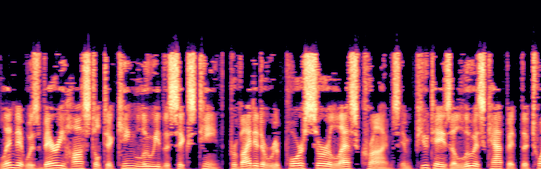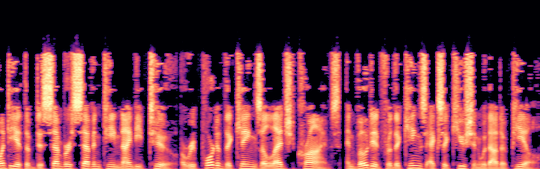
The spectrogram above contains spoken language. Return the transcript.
Lindet was very hostile to King Louis XVI, provided a rapport sur les crimes imputés à Louis Capet the 20th of December 1792, a report of the king's alleged crimes, and voted for the king's execution without appeal.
